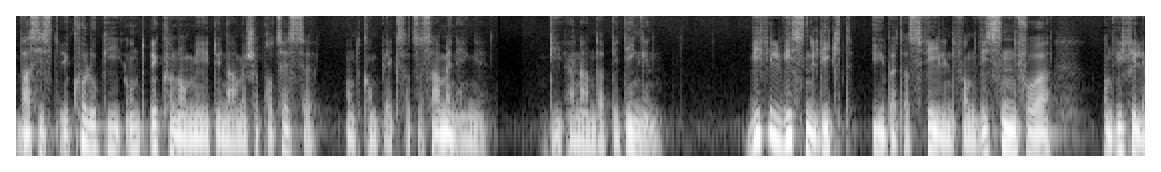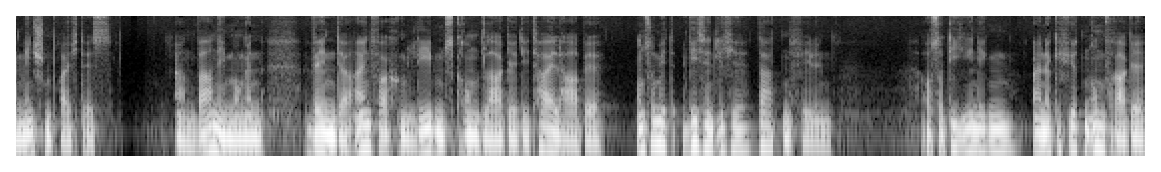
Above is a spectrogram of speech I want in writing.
Was ist Ökologie und Ökonomie dynamischer Prozesse und komplexer Zusammenhänge? die einander bedingen. Wie viel Wissen liegt über das Fehlen von Wissen vor und wie viele Menschen bräuchte es an Wahrnehmungen, wenn der einfachen Lebensgrundlage die Teilhabe und somit wesentliche Daten fehlen, außer diejenigen einer geführten Umfrage,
